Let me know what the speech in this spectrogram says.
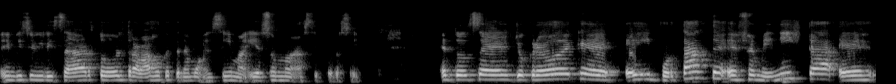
invisibilizar todo el trabajo que tenemos encima, y eso no es así por así. Entonces, yo creo de que es importante, es feminista, es,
